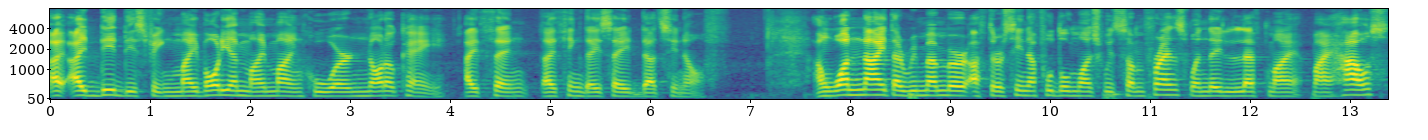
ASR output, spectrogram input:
I, I did this thing, my body and my mind who were not okay, I think, I think they say that's enough. And one night I remember after seeing a football match with some friends, when they left my, my house,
